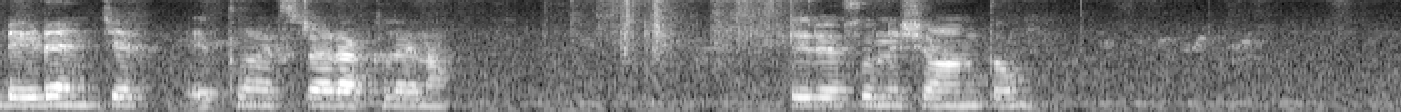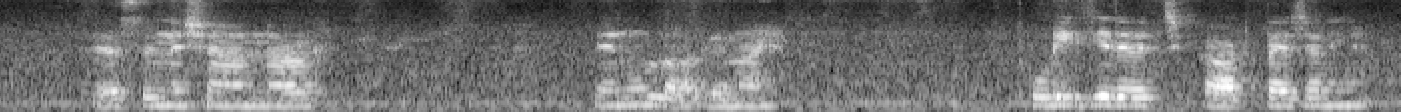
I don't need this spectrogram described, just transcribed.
1.5 ਇੰਚ ਇੱਥੋਂ ਐਕਸਟਰਾ ਰੱਖ ਲੈਣਾ। ਫਿਰ ਇਸ ਨਿਸ਼ਾਨ ਤੋਂ, ਇਸ ਨਿਸ਼ਾਨ ਨਾਲ ਇਹਨੂੰ ਲਾ ਦੇਣਾ ਹੈ। ਥੋੜੀ ਜਿਹੀ ਇਹਦੇ ਵਿੱਚ ਕਾਟ ਪੈ ਜਾਣੀ ਹੈ।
